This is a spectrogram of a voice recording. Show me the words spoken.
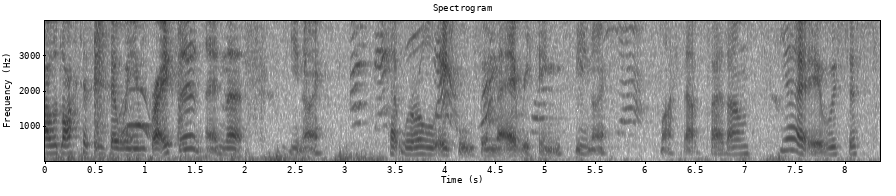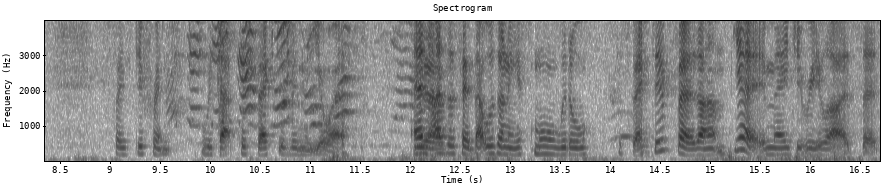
I would like to think that we embrace it and that, you know, that we're all equals and that everything's, you know, like that. But um, yeah, it was just, I suppose, different with that perspective in the US. And Yeah. as I said, that was only a small little perspective, but um, yeah, it made you realise that,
